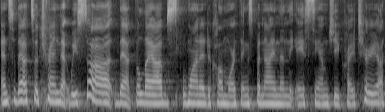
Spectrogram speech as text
And so that's a trend that we saw that the labs wanted to call more things benign than the ACMG criteria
